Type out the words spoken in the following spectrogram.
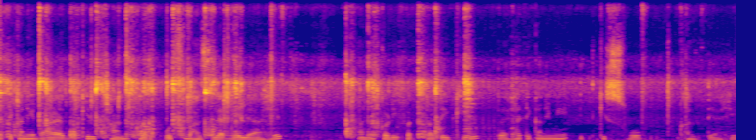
ठिकाणी डाळ्या देखील छान खरपूस भाजल्या गेल्या देखील. तर ह्या ठिकाणी मी इतकी सोप घालते आहे.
